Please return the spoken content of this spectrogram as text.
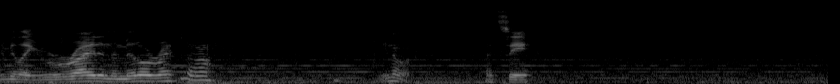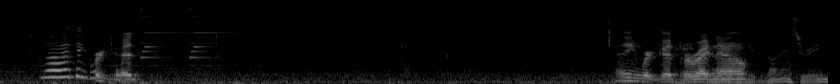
Maybe like right in the middle, right? now. You know? Let's see. No, I think we're good. I think we're good for A right now. driving Advisory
